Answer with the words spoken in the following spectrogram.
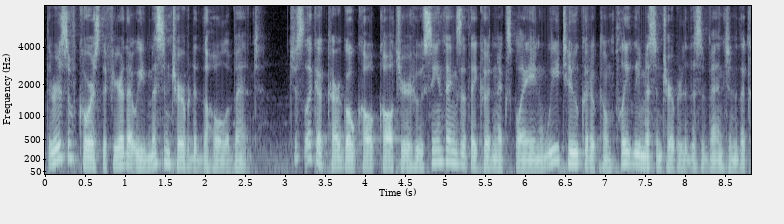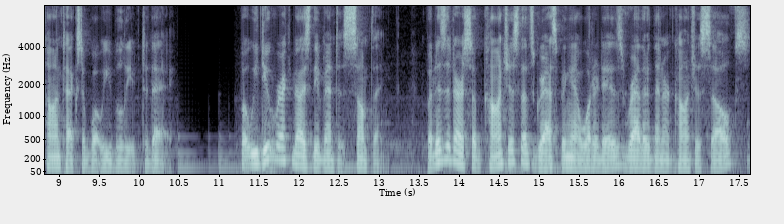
There is, of course, the fear that we misinterpreted the whole event. Just like a cargo cult culture who's seen things that they couldn't explain, we too could have completely misinterpreted this event into the context of what we believe today. But we do recognize the event as something. But is it our subconscious that's grasping at what it is rather than our conscious selves?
